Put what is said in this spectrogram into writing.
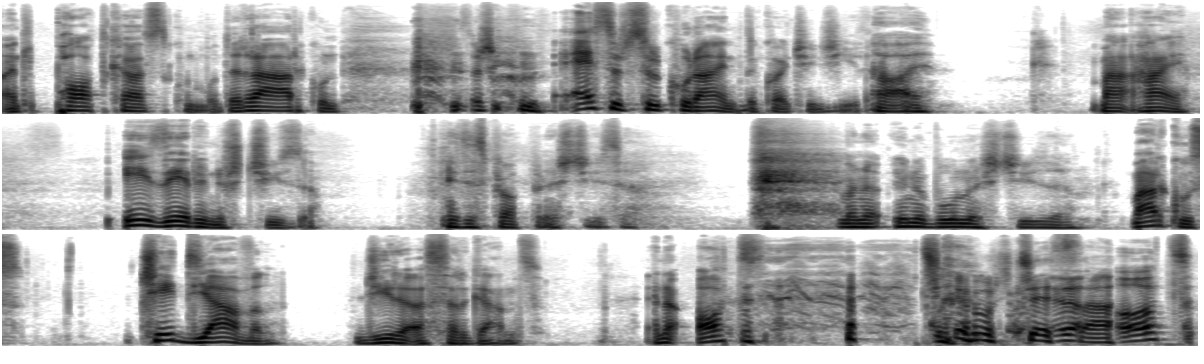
il podcast, con moderare, con... essere sul di quello che ci gira. hai Ma, hai, è zero una scusa. ed è proprio una scusa ma una, una buona scusa Marcus, c'è diavolo gira a Sarganz. E una oz... c'è c'è Era oz...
